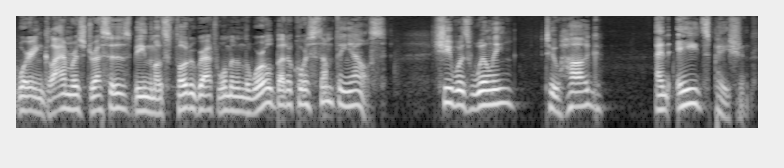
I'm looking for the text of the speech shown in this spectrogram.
wearing glamorous dresses, being the most photographed woman in the world, but of course something else. She was willing to hug an AIDS patient.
